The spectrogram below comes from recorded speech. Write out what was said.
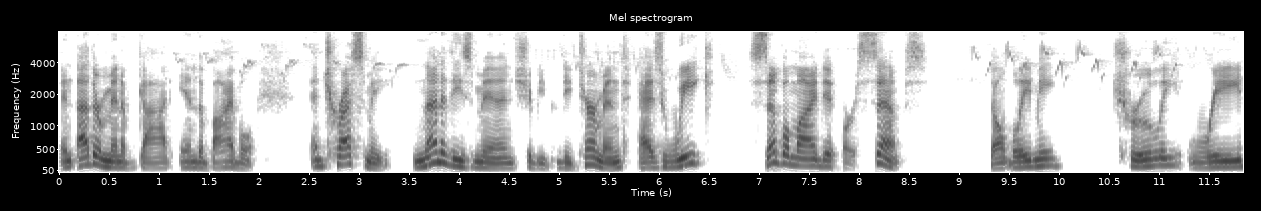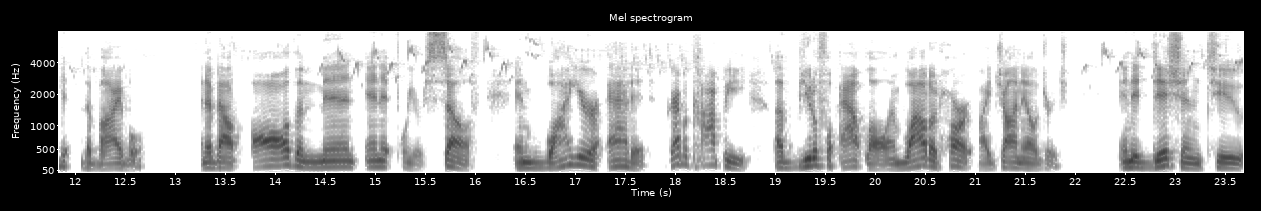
and other men of God in the Bible. And trust me, none of these men should be determined as weak, simple minded, or simps. Don't believe me? Truly read the Bible and about all the men in it for yourself. And while you're at it, grab a copy of Beautiful Outlaw and Wild at Heart by John Eldredge, in addition to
